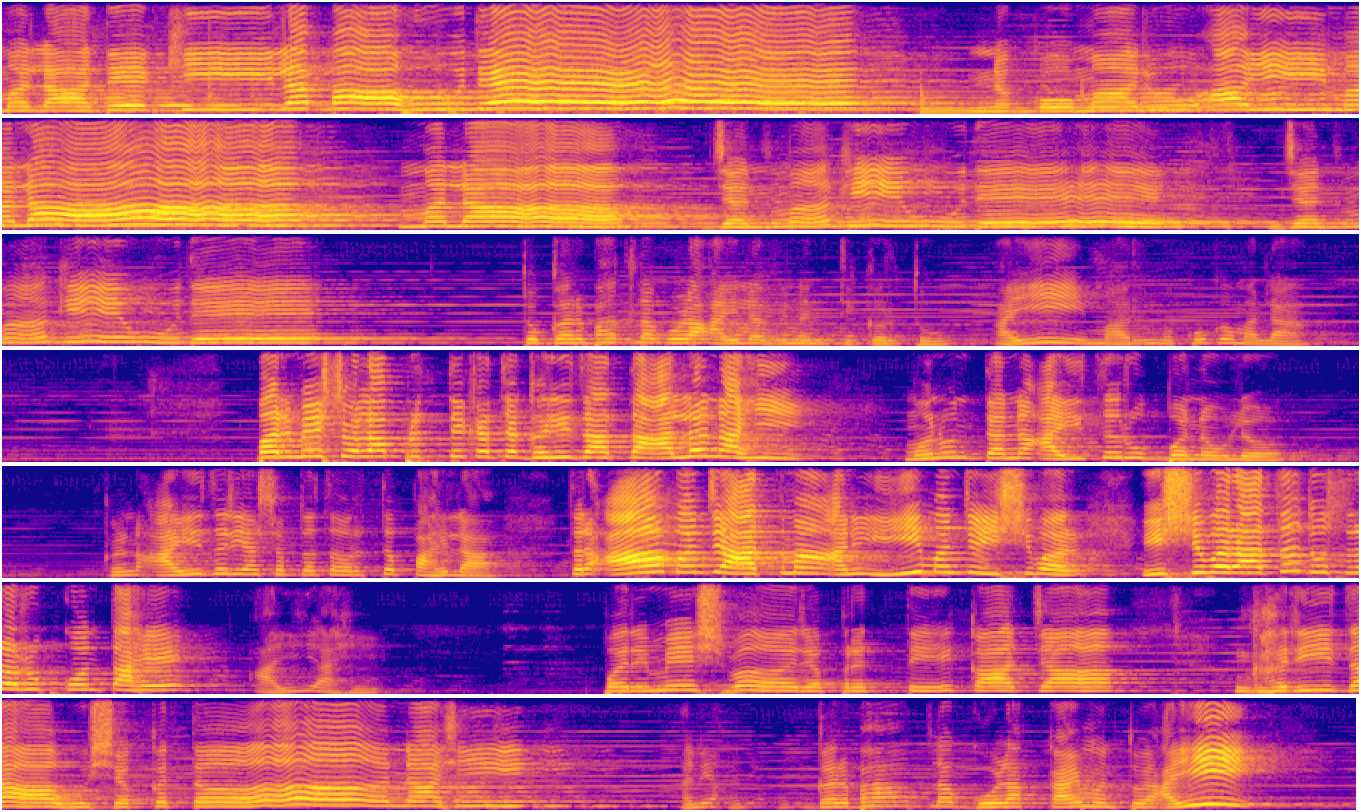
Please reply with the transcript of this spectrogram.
मला देखील पाहू दे. नको मारू आई मला. मला जन्म घेऊ दे. जन्म घेऊ दे. तो गर्भातला गोळा आईला विनंती करतो. आई मारू नको ग मला. परमेश्वरला प्रत्येकाच्या घरी जाता आलं नाही म्हणून त्यानं आईचं रूप बनवलं. कारण आई जर या शब्दाचा अर्थ पाहिला तर आ म्हणजे आत्मा आणि ई म्हणजे ईश्वर. ईश्वराचं दुसरं रूप कोणतं आहे? आई आहे. परमेश्वर प्रत्येकाच्या घरी जाऊ शकत नाही. आणि गर्भातला गोळा काय म्हणतोय? आई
